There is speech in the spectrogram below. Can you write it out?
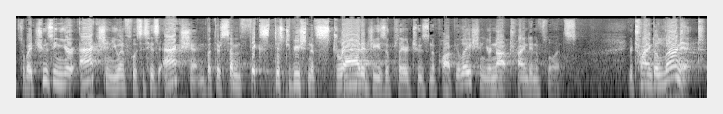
So by choosing your action, you influence his action, but there's some fixed distribution of strategies of player twos in the population you're not trying to influence. You're trying to learn it.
